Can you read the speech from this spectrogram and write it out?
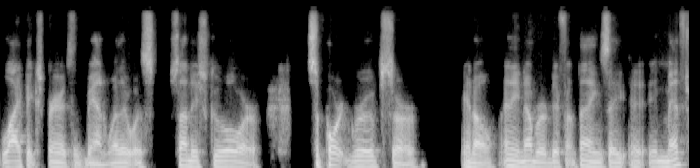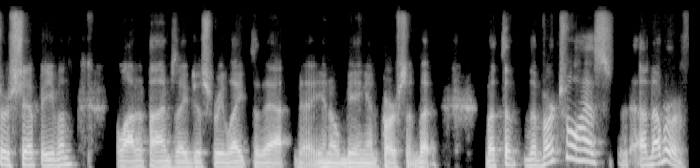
life experience has been, whether it was Sunday school or support groups or you know any number of different things they mentorship even a lot of times they just relate to that uh, you know being in person but but the, the virtual has a number of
